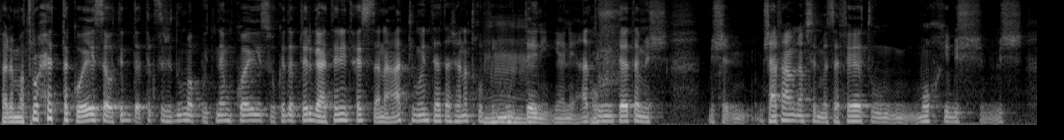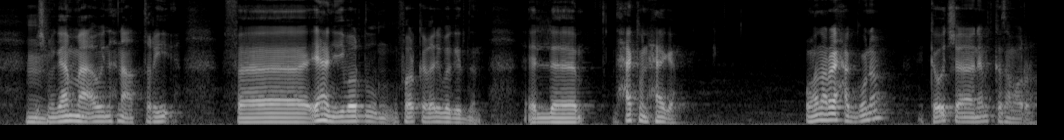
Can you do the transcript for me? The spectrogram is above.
فلما تروح حتة كويسة وتبدأ تغسل هدومك وتنام كويس وكده بترجع تاني تحس أنا قعدت يومين تلاتة عشان أدخل في. ال mood تاني. يعني قعدت. يومين تلاتة مش مش مش عارف أعمل نفس المسافات ومخي مش مش مش. مجمع قوي إن إحنا على الطريق. ف يعني دي برضو مفارقة غريبة جدا. ال- الحاجة من حاجة. وأنا رايح الجونة الكاوتش أنا نمت كذا مرة.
